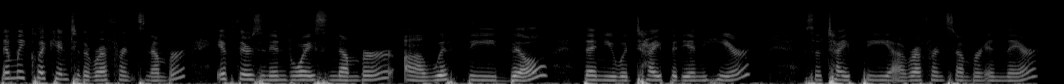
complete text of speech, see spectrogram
Then we click into the reference number. If there's an invoice number uh, with the bill, then you would type it in here. So type the uh, reference number in there.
